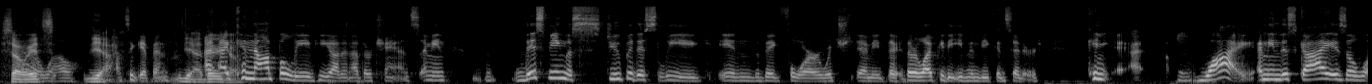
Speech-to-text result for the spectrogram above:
So Oh, it's well. yeah, That's a given. Yeah, there you I, I cannot believe he got another chance. I mean, this being the stupidest league in the Big Four, which I mean, they're, they're likely to even be considered. Can why? I mean, this guy is a uh,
